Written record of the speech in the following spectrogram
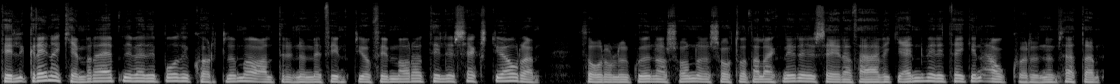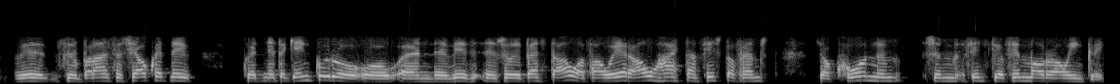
Til greina kemur að efni verði bóði körlum á aldrinum með 55 ára til 60 ára. Þórólur Guðnarsson, sótvarnalæknir, segir að það hef ekki enn verið tekin ákvörðun um þetta. Við þurfum bara aðeins að sjá hvernig, hvernig þetta gengur og, og en við, eins og við bent á að þá er áhættan fyrst og fremst hjá konum sem 55 ára á yngri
